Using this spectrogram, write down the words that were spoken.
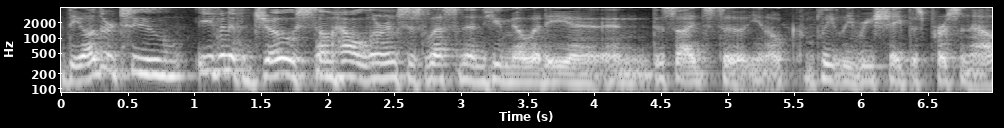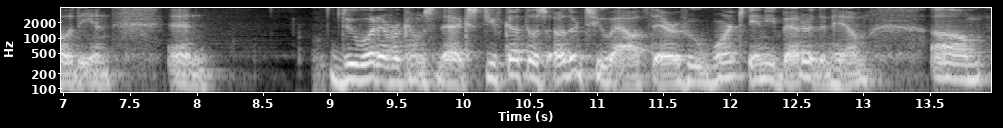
the other two, even if Joe somehow learns his lesson in humility and, and decides to, you know, completely reshape his personality and and do whatever comes next, you've got those other two out there who weren't any better than him. Um,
